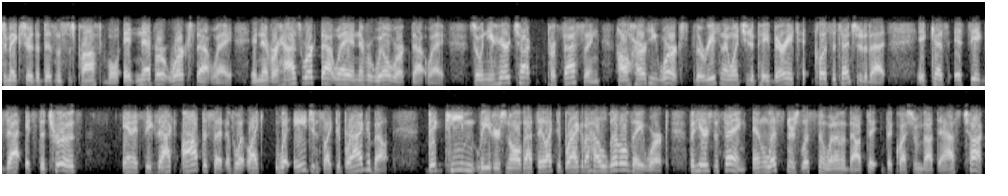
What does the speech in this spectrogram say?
to make sure the business is profitable. It never works that way. It never has worked that way, and never will work that way. So when you hear Chuck professing how hard he works, the reason I want you to pay very t- close attention to that, because it's the exact it's the truth and it's the exact opposite of what like what agents like to brag about big team leaders and all that, they like to brag about how little they work. But here's the thing, and listeners, listen to what I'm about to the question I'm about to ask Chuck.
